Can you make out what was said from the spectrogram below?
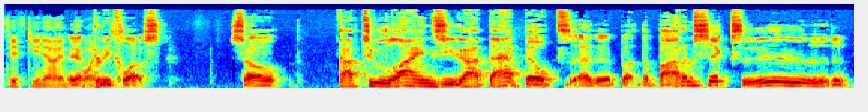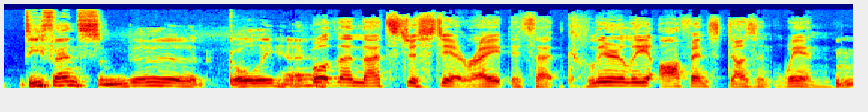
59 Yeah, points. pretty close. So top two lines, you got that built. Uh, the the bottom six, uh, defense, uh, goalie. Well, then that's just it, right? It's that clearly offense doesn't win Mm-hmm.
